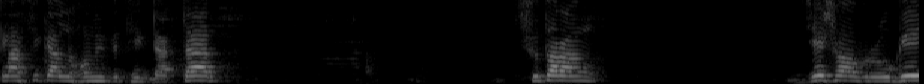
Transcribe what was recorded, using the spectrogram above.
ক্লাসিক্যাল হোমিওপ্যাথিক ডাক্তার। সুতরাং যেসব রোগে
